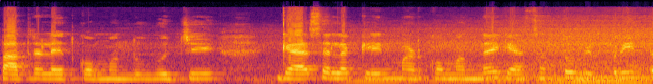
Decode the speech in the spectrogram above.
ಪಾತ್ರೆ ಎಲ್ಲ ಎತ್ಕೊಂಬಂದು ಉಜ್ಜಿ ಗ್ಯಾಸ್ ಎಲ್ಲ ಕ್ಲೀನ್ ಮಾಡ್ಕೊಂಬಂದೆ. ಗ್ಯಾಸ್ ಅಂತೂ ವಿಪರೀತ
